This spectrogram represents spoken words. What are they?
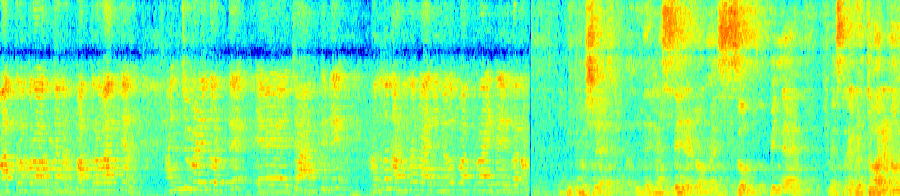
പത്രപ്രവർത്തനം പത്രവാർത്തയാണ്. അഞ്ചു മണി തൊട്ട് ചാർട്ടിൽ അന്ന് നടന്ന കാര്യങ്ങൾ പത്രമായിട്ട് എഴുതണം. ഇത് രസം കേട്ടോ മെസ്സും. പിന്നെ മെസ്സിനെ എടുത്ത് പറയണം.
